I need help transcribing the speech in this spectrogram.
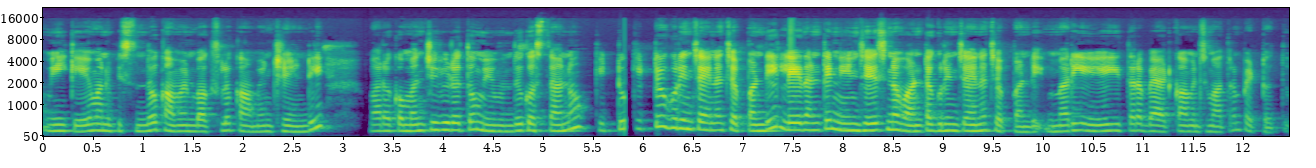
మీకేమనిపిస్తుందో కామెంట్ బాక్స్లో కామెంట్ చేయండి. మరొక మంచి వీడియోతో మీ ముందుకు వస్తాను కిట్టు కిట్టు గురించి అయినా చెప్పండి లేదంటే నేను చేసిన వంట గురించి అయినా చెప్పండి. మరి ఏ ఇతర బ్యాడ్ కామెంట్స్ మాత్రం పెట్టొద్దు.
